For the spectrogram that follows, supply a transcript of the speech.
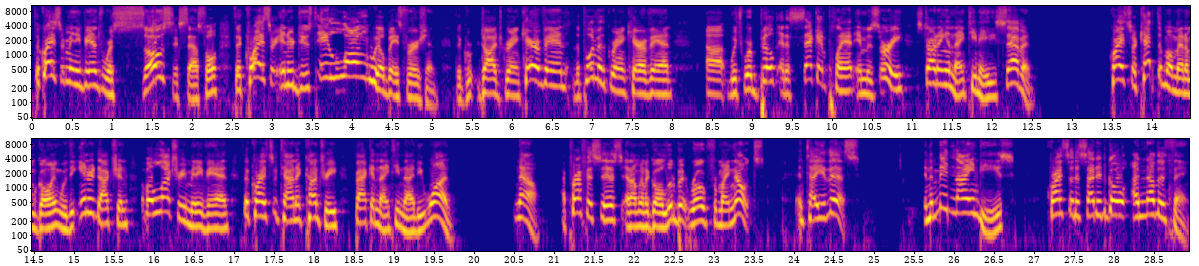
the Chrysler minivans were so successful that Chrysler introduced a long wheelbase version, the Dodge Grand Caravan, the Plymouth Grand Caravan, uh, which were built at a second plant in Missouri starting in 1987. Chrysler kept the momentum going with the introduction of a luxury minivan, the Chrysler Town and Country, back in 1991. Now, I preface this, and I'm going to go a little bit rogue from my notes and tell you this. In the mid 90s, Chrysler decided to go another thing.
